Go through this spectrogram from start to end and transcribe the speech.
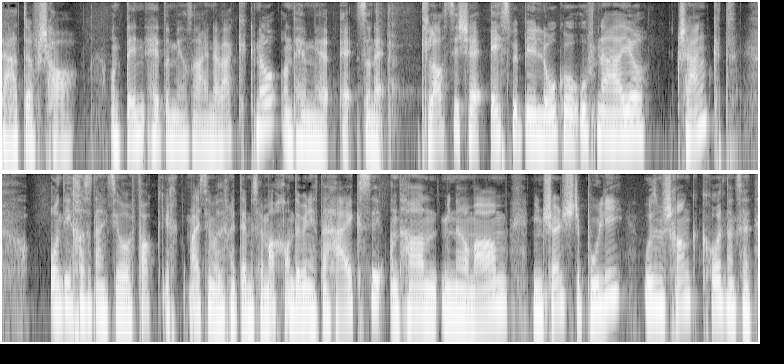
den darfst du haben.» Und dann hat er mir so einen weggenommen und hat mir äh, so einen klassischen SBB-Logo-Aufnäher geschenkt. Und ich habe so gedacht, ja, fuck, ich weiß nicht, was ich mit dem machen soll. Und dann bin ich daheim und habe meiner Mom meinen schönsten Pulli aus dem Schrank geholt und habe gesagt,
